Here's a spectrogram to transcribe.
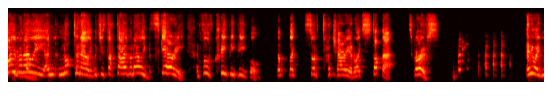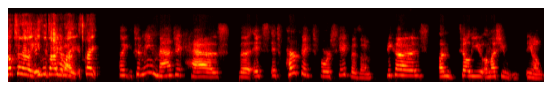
Diagon Alley and Knockturn Alley, which is like Diagon Alley but scary and full of creepy people. That, like sort of touch Harry and like stop that. It's gross. anyway, Knockturn Alley, Evil Diagon like- Alley. It's great. like to me magic has the it's it's perfect for escapism because until you unless you you know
